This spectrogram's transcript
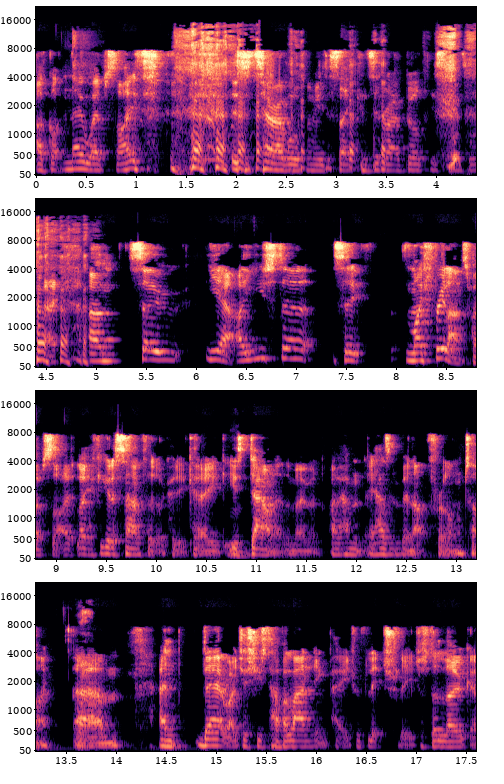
I've got no website. this is terrible for me to say, considering I build these things all day. Um, so yeah, I used to. So my freelance website, like if you go to samford.co.uk, mm. is down at the moment. I haven't, it hasn't been up for a long time. Um, and there I just used to have a landing page with literally just a logo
